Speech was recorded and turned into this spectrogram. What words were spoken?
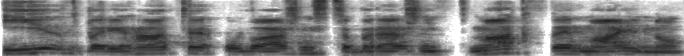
і зберігати уважність, обережність максимально.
